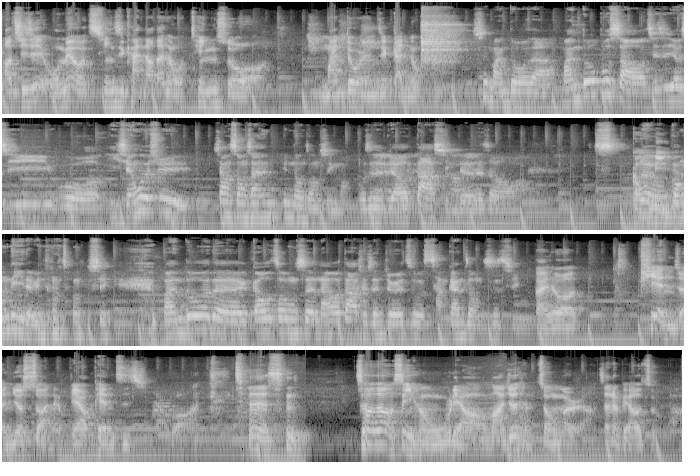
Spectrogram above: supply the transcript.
好，其实我没有亲自看到，但是我听说蛮多人在干这种事情。是蛮多的啊，蛮多不少。其实尤其我以前会去像松山运动中心嘛，或是比较大型的那种。公立公立的运动中心，蛮多的高中生，然后大学生就会做，常干这种事情。拜托，骗人就算了，不要骗自己，好不好？真的是做这种事情很无聊，好吗？就是很中二啊，真的不要做啊！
